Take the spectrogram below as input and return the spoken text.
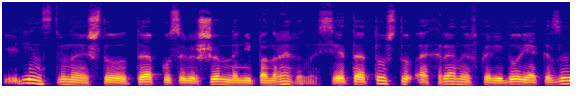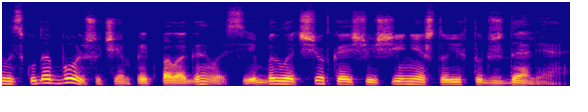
Единственное, что Тапку совершенно не понравилось, это то, что охраны в коридоре оказалось куда больше, чем предполагалось, и было четкое ощущение, что их тут ждали.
